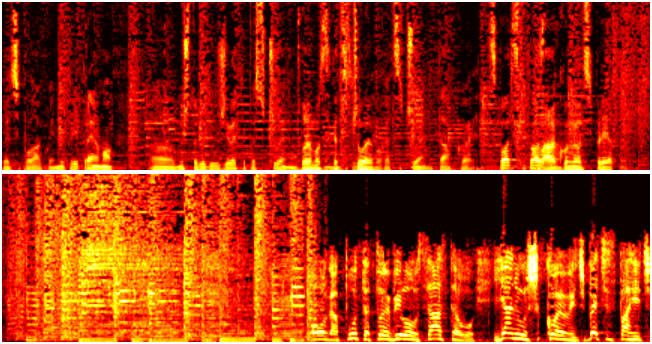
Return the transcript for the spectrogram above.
već se polako i mi pripremamo. Uh, ništa ljudi uživajte pa se čujemo. Čujemo se kad se čujemo. Kad se čujemo, tako je. Sportski pozdrav. Laku noć, prijatno. Ovoga puta to je bilo u sastavu Janjuš Kojović, Bećis Pahić,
